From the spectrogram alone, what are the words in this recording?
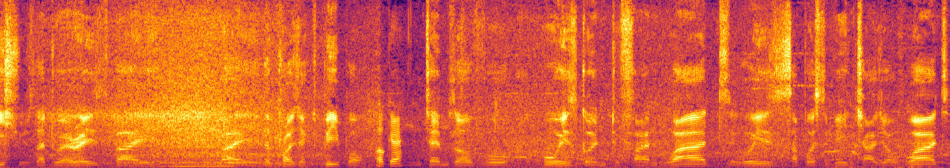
issues that were raised by by the project people Okay. in terms of who- who is going to fund what, who is supposed to be in charge of what.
